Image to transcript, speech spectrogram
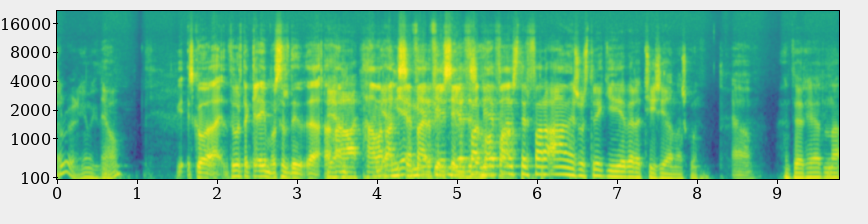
Hjálfur, ég veit ekki. Já. Sko, þú ert að gleyma svolítið að hann, það var hann sem fær fyrir sinni til þess að Mér hoppa. fannst þér fara aðeins og striki í að vera cheesy þarna sko. Já, Þetta er hérna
